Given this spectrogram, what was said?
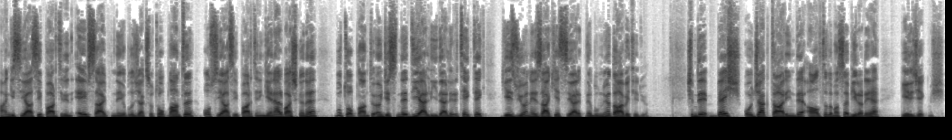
hangi siyasi partinin ev sahipliğinde yapılacaksa toplantı, o siyasi partinin genel başkanı bu toplantı öncesinde diğer liderleri tek tek geziyor, nezaket ziyaretine bulunuyor, davet ediyor. Şimdi 5 Ocak tarihinde altılı masa bir araya gelecekmiş.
